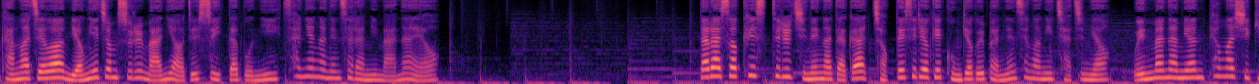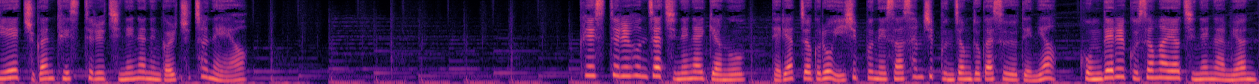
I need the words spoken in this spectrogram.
강화제와 명예 점수를 많이 얻을 수 있다 보니 사냥하는 사람이 많아요. 따라서 퀘스트를 진행하다가 적대 세력의 공격을 받는 상황이 잦으며 웬만하면 평화 시기에 주간 퀘스트를 진행하는 걸 추천해요. 퀘스트를 혼자 진행할 경우 대략적으로 20분에서 30분 정도가 소요되며 공대를 구성하여 진행하면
